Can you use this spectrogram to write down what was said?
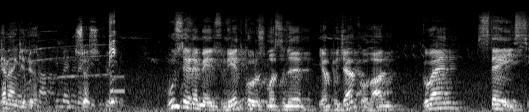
Hemen geliyorum. Söz. Bu sene mezuniyet konuşmasını yapacak olan Gwen Stacy.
